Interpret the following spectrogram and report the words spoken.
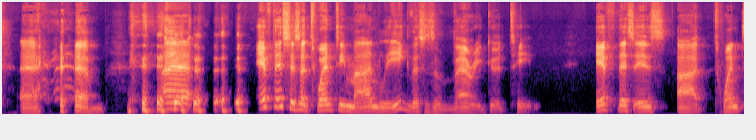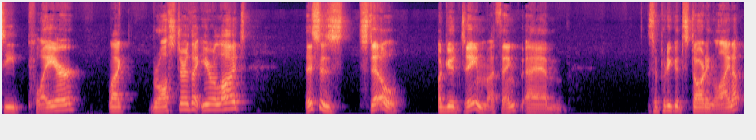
uh, um, uh, if this is a 20 man league, this is a very good team if this is a 20 player like roster that you're allowed, this is still a good team, I think. Um, it's a pretty good starting lineup.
